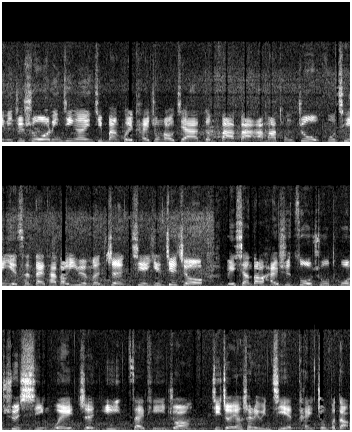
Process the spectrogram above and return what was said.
邻居说林静恩已经搬回台中老家跟爸爸阿妈同住父亲也曾带他到医院门诊戒烟戒酒没想到还是做出脱血行为争议再填一桩记者杨胜李云杰台中报道。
